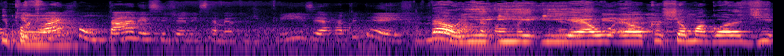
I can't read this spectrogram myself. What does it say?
que o que vai contar nesse gerenciamento de crise é a rapidez. Não, a nossa e, e, e é, o, é o que eu chamo agora de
